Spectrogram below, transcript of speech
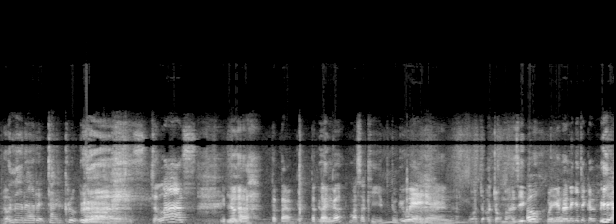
Lah ono arek cangkruk. Lah, jelas. Ya kan? tetangga. Tetangga masa gitu. Weh, ojo-ojo mas iku. Oh, pengen iya. ane kecekel. Iya.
